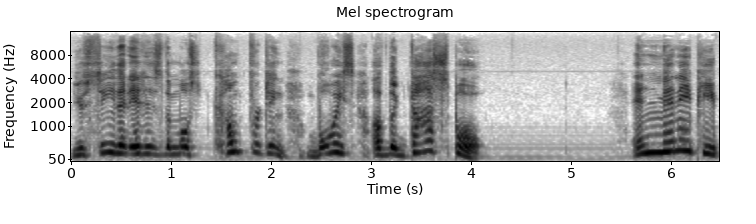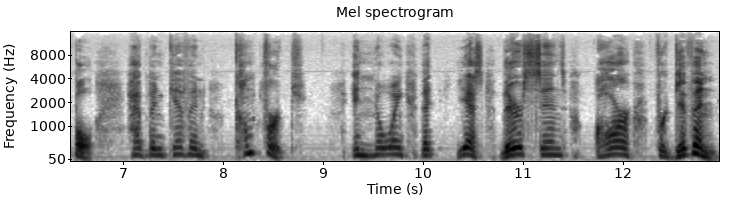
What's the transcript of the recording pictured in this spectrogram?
you see that it is the most comforting voice of the gospel. And many people have been given comfort in knowing that, yes, their sins are forgiven.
